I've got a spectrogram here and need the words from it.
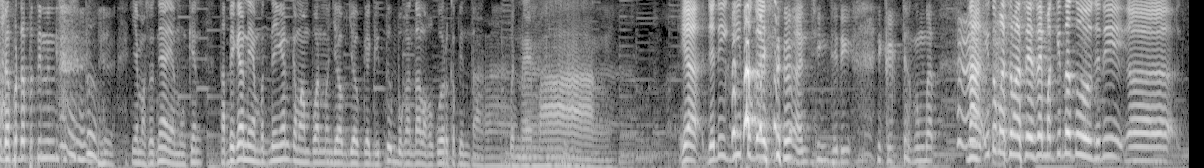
dapet dapetin di situ. ya maksudnya ya mungkin. Tapi kan yang penting kan kemampuan menjawab-jawab kayak gitu bukan tolak ukur kepintaran. Memang. Ya, jadi gitu guys. Anjing jadi kecanggung banget. Nah, itu masa-masa SMA kita tuh. Jadi mm,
